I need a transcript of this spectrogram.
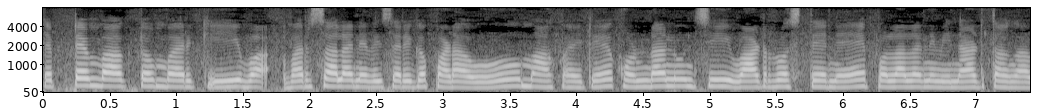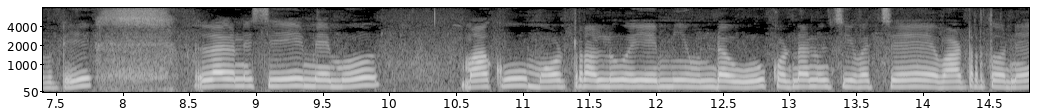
సెప్టెంబర్ అక్టోబర్కి వ వర్షాలు అనేవి సరిగా పడవు. మాకు అయితే కొండ నుంచి వాటర్ వస్తేనే పొలాలు అనేవి నాటుతాం కాబట్టి అలాగనేసి మేము మాకు మోటార్లు ఏమీ ఉండవు. కొండ నుంచి వచ్చే వాటర్తోనే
